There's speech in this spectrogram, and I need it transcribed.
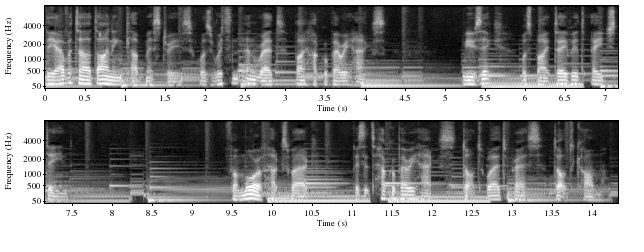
The Avatar Dining Club Mysteries was written and read by Huckleberry Hax. Music was by David H. Dean. For more of Huck's work, visit huckleberryhax.wordpress.com.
